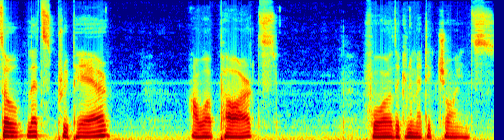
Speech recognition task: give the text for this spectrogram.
So let's prepare our parts for the kinematic joints.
